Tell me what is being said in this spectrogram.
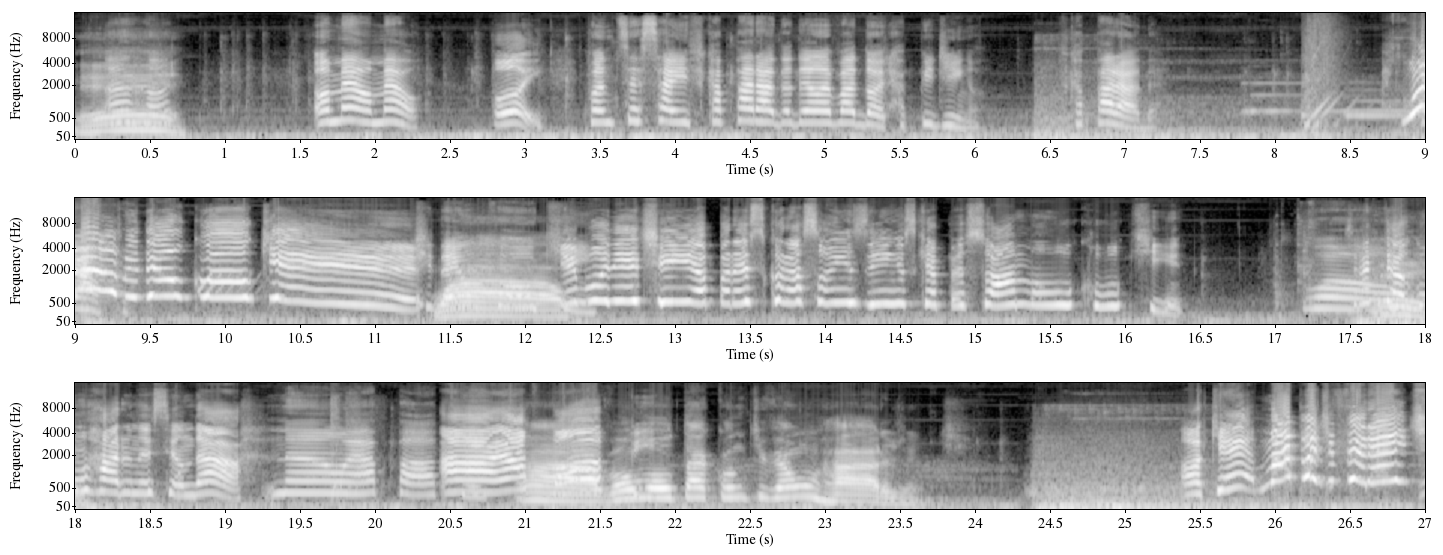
É. Aham. Ô, Mel, Mel. Oi. Quando você sair, fica parada do elevador, rapidinho. Fica parada. Uau, me deu um cookie! Te dei um Uau. cookie. Que bonitinho, aparece coraçõezinhos que a pessoa amou o cookie. Uou. Será que tem Ei. algum raro nesse andar? Não, é a Pop. Ah, é a Ah, Pop. vamos voltar quando tiver um raro, gente. Ok, mapa diferente!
